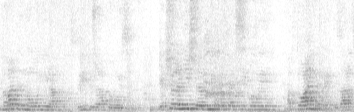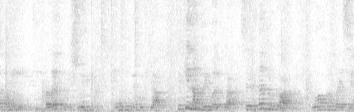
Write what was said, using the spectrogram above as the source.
Нова технологія стоїть уже на порозі. Якщо раніше одні професії були актуальними, то зараз вони далеко пішли у небуття. Такі, наприклад, як секретар друкарка була професія.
